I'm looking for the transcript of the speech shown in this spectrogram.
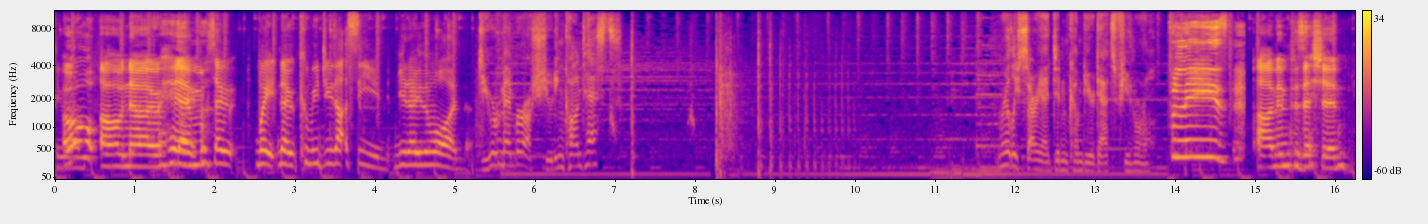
Who, um, Oh, oh no, so, him. so wait, no, can we do that scene? You know the one. Do you remember our shooting contests? I'm really sorry I didn't come to your dad's funeral. Please. I'm in position.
